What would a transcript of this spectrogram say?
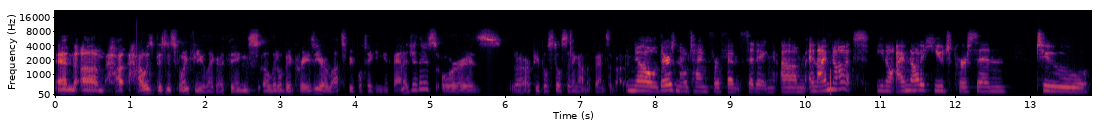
And um, how, how is business going for you? Like, are things a little bit crazy? Are lots of people taking advantage of this, or is are people still sitting on the fence about it? No, there's no time for fence sitting. Um, and I'm not, you know, I'm not a huge person to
